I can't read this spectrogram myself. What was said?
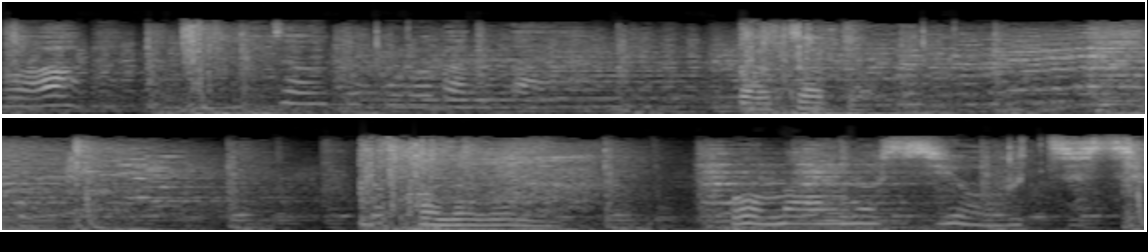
わあ行っちゃうところだった。わざと。この目にお前の死を映す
